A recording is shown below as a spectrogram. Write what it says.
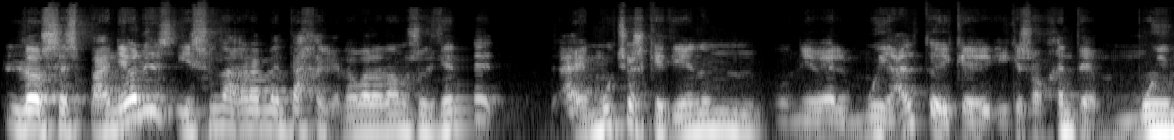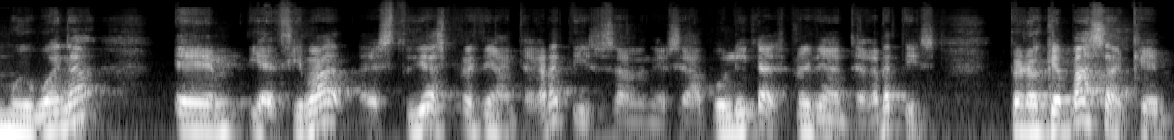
Los españoles, y es una gran ventaja que no valoramos suficiente, hay muchos que tienen un, nivel muy alto y que, son gente muy, muy buena. Eh, y encima estudias prácticamente gratis. O sea, la universidad pública es prácticamente gratis. Pero ¿qué pasa? Que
